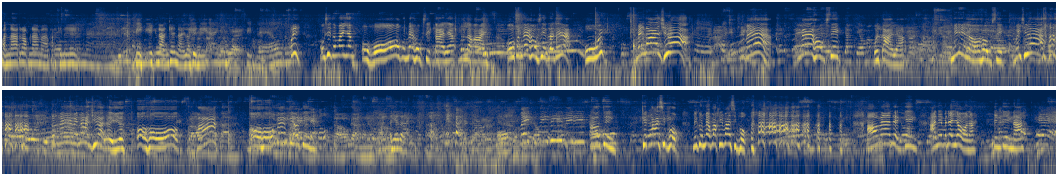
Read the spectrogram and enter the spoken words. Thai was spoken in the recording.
วันหน้ารอบหน้ามาพักที่นี่ มาปีนี้อีกนานแค่ไหนล่ะทีนี้อายุหกสิบแล้วต้องเฮ้ยหกสิบทำไมยัง โอ้โห คุณแม่หกสิบตายแล้วเมื่อเราอาย โอ้ คุณแม่หกสิบแล้วเนี่ยโอ้ยไม่น่าเชื่อ เกินคนเอ็น แม่ แม่หก สิบอุ้ยตายแล้ว นี่เหรอหกสิบไม่เชื่อคุณแม่ไม่น่าเชื่อเลยโอ้โหป้าดโอ้โหแม่เปรี้ยวจริงอันนี้อะไรไม่ไม่ดีไม่ดีเอาจริง คิดว่า16มีคุณแม่ว่าคิดว่า16เอาแม่เด็กจริง อันนี้ไม่ได้ย่อนะ จริง ๆ นะ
